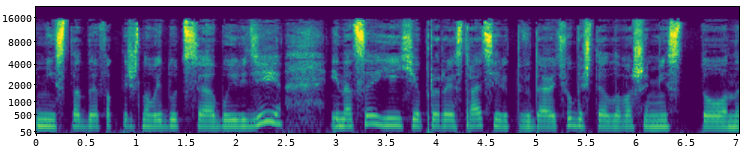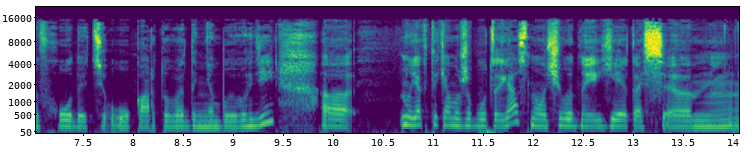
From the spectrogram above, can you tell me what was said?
міста, де фактично ведуться бойові дії, і на це їй при реєстрації відповідають, вибачте, але ваше місто не входить у карту ведення бойових дій. Е, Ну, як таке може бути ясно, очевидно, є якась ем,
